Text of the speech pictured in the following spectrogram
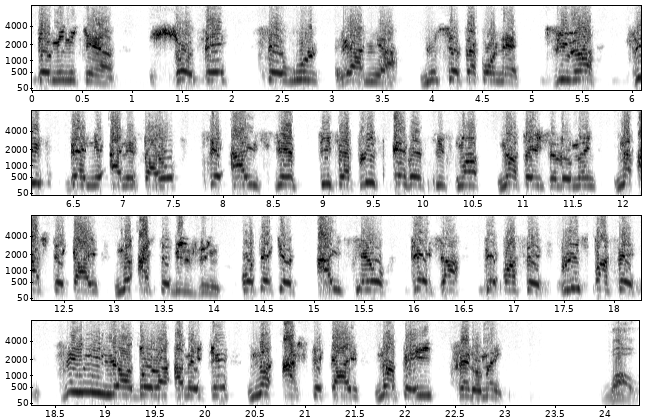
dominikyan, José Seroul Ramia. Mousse fè konè, duran 10 denye anè sa se Aïsien ki fè plus investisman nan peyi se domen, nan achete kay, nan achete building. Kote ke Aïsien yo deja depanse plus pase 10 milyon dolar Amerike nan achete kay nan peyi se domen. Wow!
